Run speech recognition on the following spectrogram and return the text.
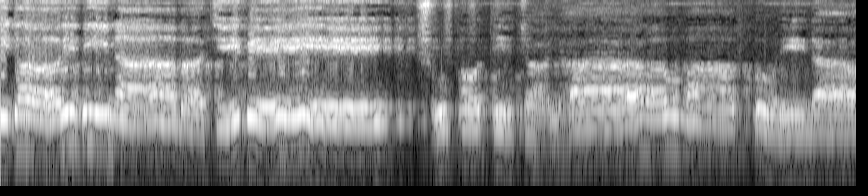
হৃদয় বিনা বাঁচিবে সুপথে চালাও মাফ করে দাও।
